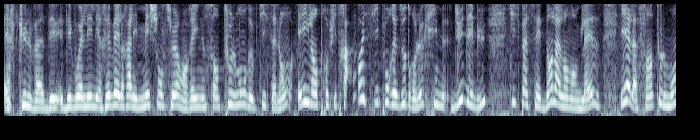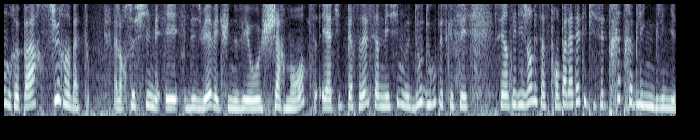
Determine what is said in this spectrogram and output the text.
Hercule va dé- dévoiler, les, révélera les méchants tueurs en réunissant tout le monde au petit salon, et il en profitera aussi pour résoudre le crime du début, qui se passait dans la langue anglaise, et à la fin, tout le monde repart sur un bateau. Alors, ce film est désuet avec une VO charmante, et à titre personnel, c'est un de mes films doudou, parce que c'est c'est intelligent, mais ça se prend pas la tête, et puis c'est très très bling bling.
